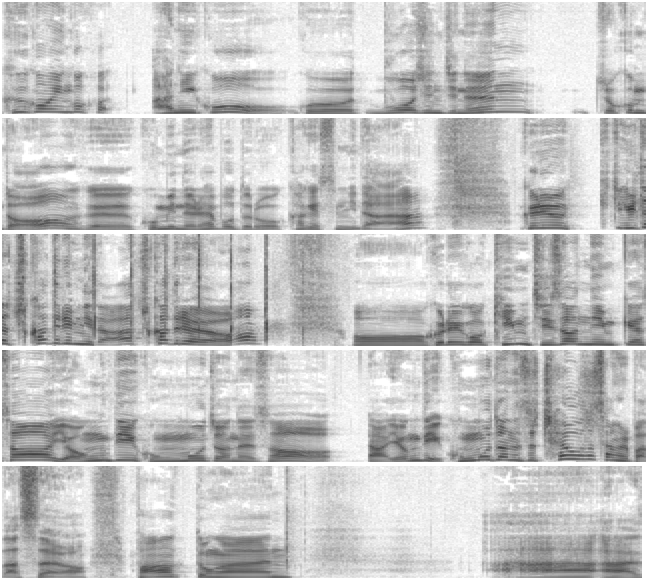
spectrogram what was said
그거인 것, 같, 아니고, 그, 무엇인지는 조금 더, 그, 고민을 해보도록 하겠습니다. 그리고, 일단 축하드립니다. 축하드려요. 어, 그리고 김지선님께서 영디 공모전에서, 아, 영디 공모전에서 최우수상을 받았어요. 방학 동안 아, 아,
